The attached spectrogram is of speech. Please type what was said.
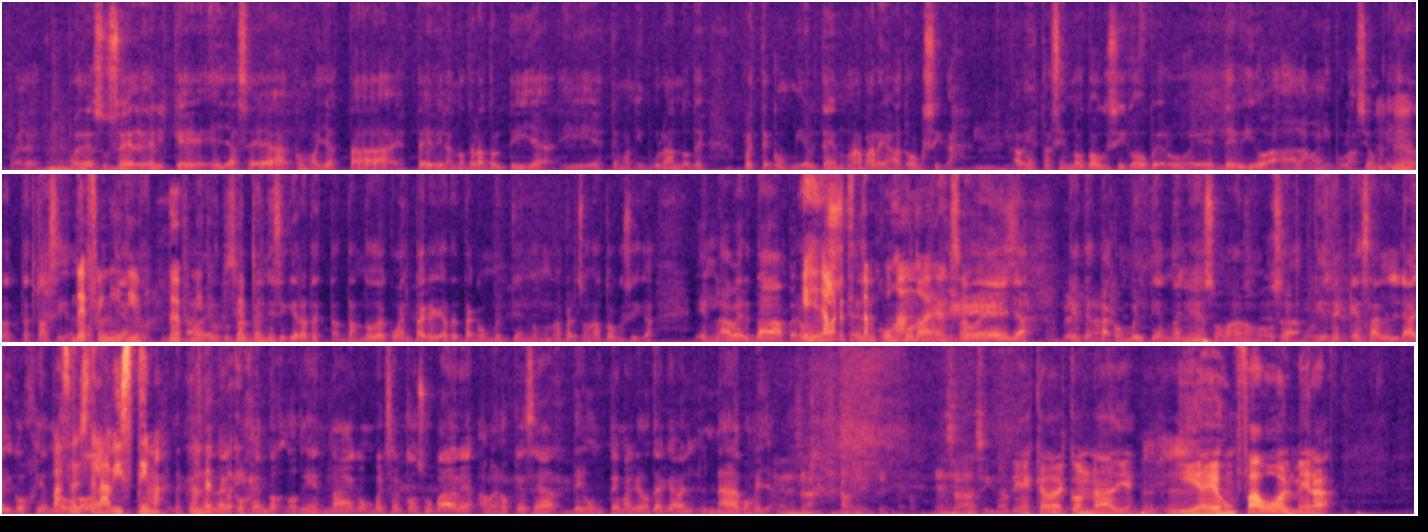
Pu- Puede, puede suceder que ella sea, como ella está este, virándote la tortilla y este, manipulándote, pues te convierte en una pareja tóxica. Está bien, está siendo tóxico, pero es debido a, a la manipulación que ella Ujú. te está haciendo. ¿me Definitivo, definitivo. Y tú cierto. tal vez ni siquiera te estás dando de cuenta que ella te está convirtiendo en una persona tóxica. Es la verdad, pero Es ella es la que te está el empujando a eso. de ella es que te está convirtiendo en eso, mano. O Eso sea, tienes que salir de ahí cogiendo. Para hacerse brother. la víctima. Tienes que salir ahí Después. cogiendo, no tienes nada que conversar con su padre, a menos que sea de un tema que no tenga que ver nada con ella. Exactamente. Eso es así. No tienes que hablar con nadie. Y es un favor, mira.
